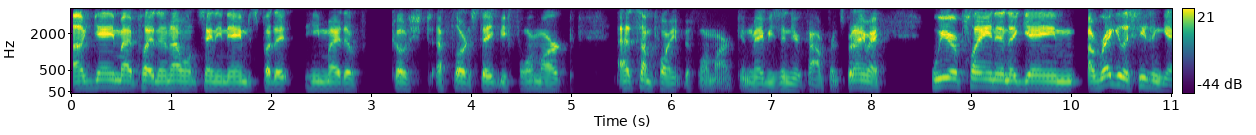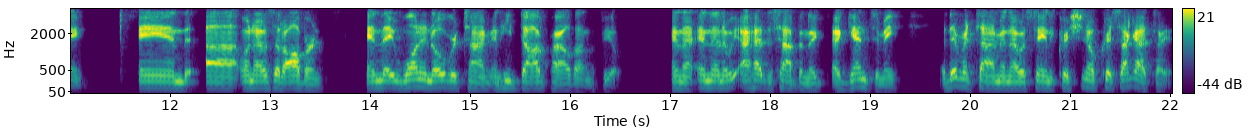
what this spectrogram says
a game I played, and I won't say any names, but it, he might have coached at Florida State before Mark, at some point before Mark, and maybe he's in your conference. But anyway, we were playing in a game, a regular season game, and uh, when I was at Auburn, and they won in overtime, and he dogpiled on the field, and I, and then I had this happen again to me a different time, and I was saying to Chris, you know, Chris, I got to tell you,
